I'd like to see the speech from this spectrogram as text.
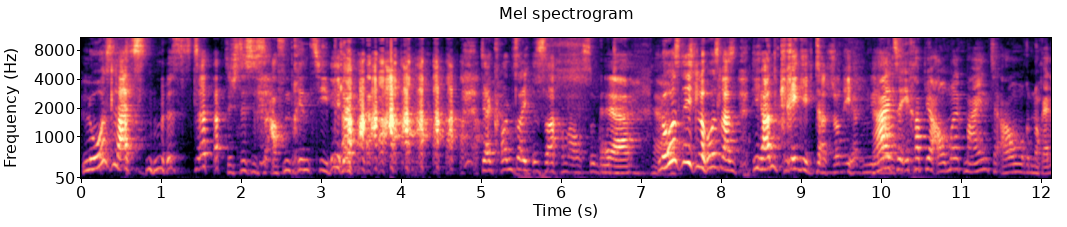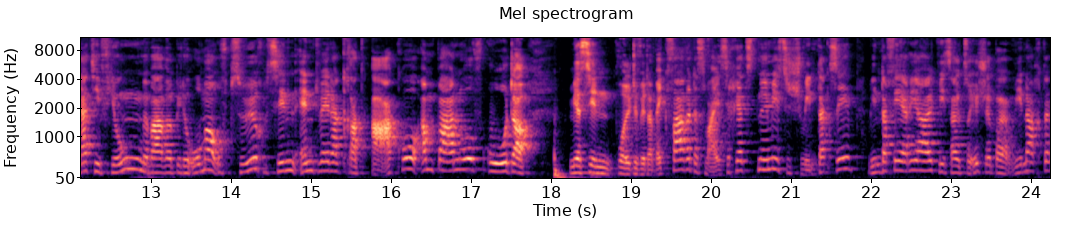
loslassen müsste. Das ist das, Affenprinzip. Der konnte solche Sachen auch so gut. Ja, ja. Bloß nicht loslassen. Die Hand kriege ich da schon irgendwie. Ja, also ich habe ja auch mal gemeint, auch noch relativ jung, wir waren bei der Oma auf Besuch, sind entweder gerade Akko am Bahnhof oder wir sind, wollten wieder wegfahren, das weiß ich jetzt nicht mehr, es ist Winter gesehen, Winterferie halt, wie es halt so ist über Weihnachten.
